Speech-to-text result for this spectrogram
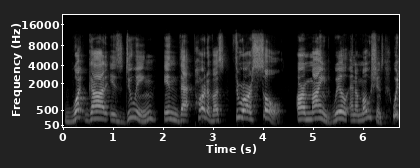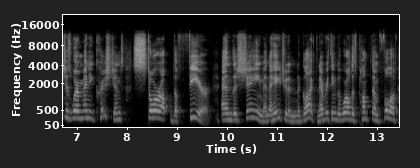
what God is doing in that part of us through our soul, our mind, will, and emotions, which is where many Christians store up the fear and the shame and the hatred and neglect and everything the world has pumped them full of,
